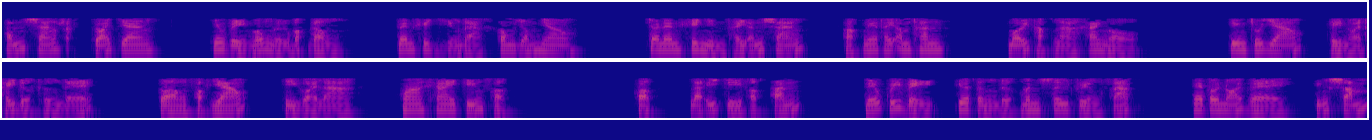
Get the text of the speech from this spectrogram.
ánh sáng rất chói chang, nhưng vì ngôn ngữ bất đồng, nên khi diễn đạt không giống nhau. Cho nên khi nhìn thấy ánh sáng, hoặc nghe thấy âm thanh, mới thật là khai ngộ. Thiên Chúa Giáo thì nói thấy được Thượng Đế, còn Phật Giáo thì gọi là hoa khai kiến Phật. Phật là ý chỉ Phật tánh. Nếu quý vị chưa từng được minh sư truyền Pháp, nghe tôi nói về tiếng sấm,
